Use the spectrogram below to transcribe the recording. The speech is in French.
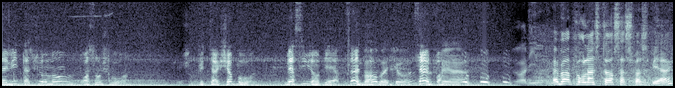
avis, tu as sûrement 300 chevaux. Hein. Putain, chapeau. Hein. Merci Jean-Pierre. Bon, bah tu vois. Sympa. Eh ben, pour l'instant, ça se passe bien.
